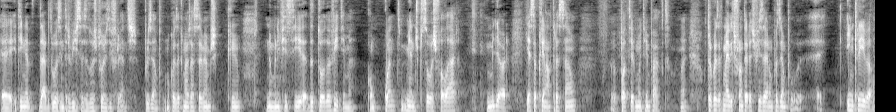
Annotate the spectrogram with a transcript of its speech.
Eh, e tinha de dar duas entrevistas a duas pessoas diferentes. Por exemplo, uma coisa que nós já sabemos que não beneficia de toda a vítima. Com quanto menos pessoas falar, melhor. E essa pequena alteração eh, pode ter muito impacto. É? Outra coisa que Médicos Fronteiras fizeram, por exemplo, é incrível,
